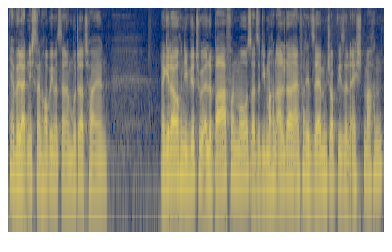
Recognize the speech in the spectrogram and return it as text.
er will halt nicht sein Hobby mit seiner Mutter teilen. Dann geht er auch in die virtuelle Bar von Moose. Also die machen alle da einfach denselben Job, wie sie in echt machen.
